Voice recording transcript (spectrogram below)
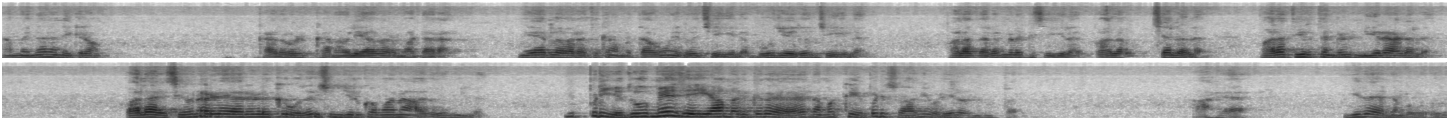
நம்ம என்ன நினைக்கிறோம்? கடவுள் கனவுலையாக வர மாட்டாரா நேரில் வர்றதுக்கு நம்ம தவம் எதுவும் செய்யலை பூஜை எதுவும் செய்யலை பல தலங்களுக்கு செய்யலை பல செல்லலை பல தீர்த்தங்கள் நீராடலை. பல சிவனடியார்களுக்கு உதவி செஞ்சுருக்கோமானா அதுவும் இல்லை. இப்படி எதுவுமே செய்யாமல் இருக்கிற நமக்கு எப்படி சுவாமி வழியில் அனுப்பிப்பார் ஆக இதை நம்ம ஒரு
